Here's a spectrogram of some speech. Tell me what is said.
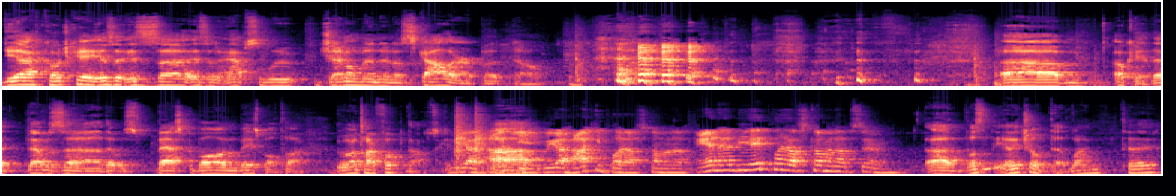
yeah, Coach K is a, is uh, is an absolute gentleman and a scholar, but no. um, okay, that that was uh, that was basketball and baseball talk. We want to talk football now. just We got hockey. we got hockey playoffs coming up, and NBA playoffs coming up soon. Uh, wasn't the NHL deadline today?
